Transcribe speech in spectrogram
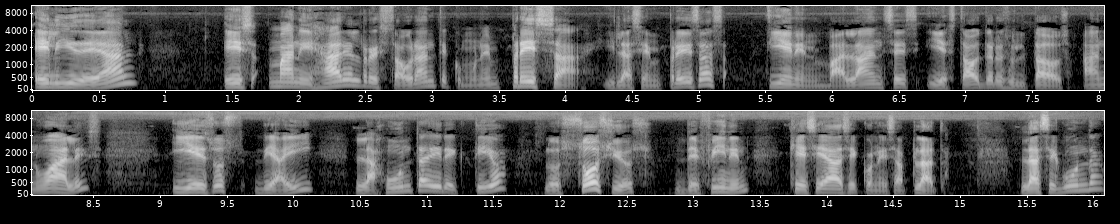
El ideal es manejar el restaurante como una empresa y las empresas tienen balances y estados de resultados anuales y esos de ahí la junta directiva, los socios definen qué se hace con esa plata. La segunda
